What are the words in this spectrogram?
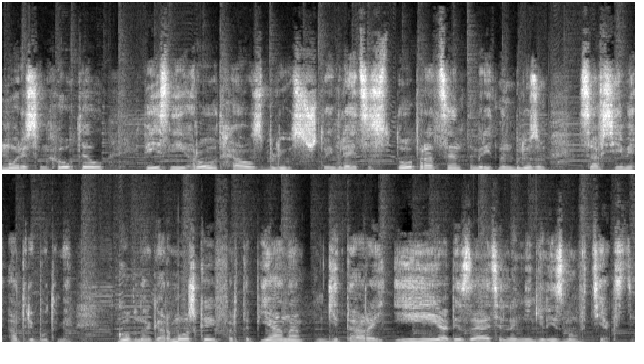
Morrison Hotel песней Roadhouse Blues, что является стопроцентным ритмом блюзом со всеми атрибутами. Губной гармошкой, фортепиано, гитарой и обязательно нигилизмом в тексте.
